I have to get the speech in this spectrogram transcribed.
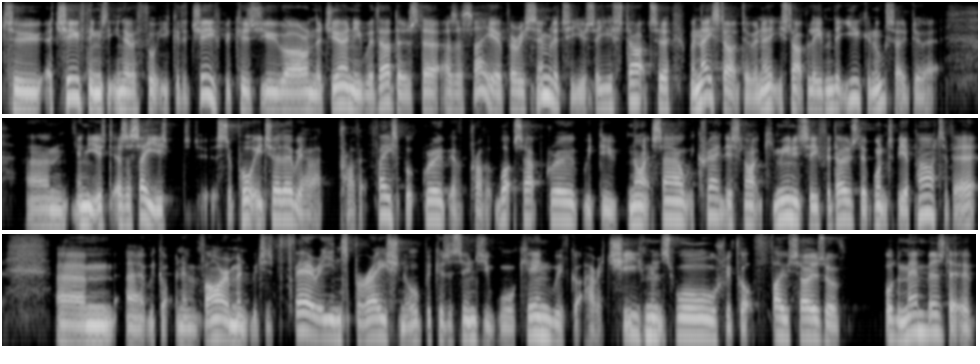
to achieve things that you never thought you could achieve because you are on the journey with others that, as I say, are very similar to you. So you start to, when they start doing it, you start believing that you can also do it. Um, and you, as I say, you support each other. We have a private Facebook group, we have a private WhatsApp group. We do nights out. We create this like community for those that want to be a part of it. Um, uh, we've got an environment which is very inspirational because as soon as you walk in, we've got our achievements walls. We've got photos of all the members that have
